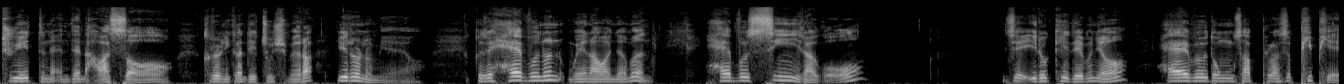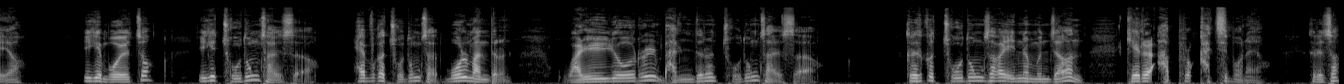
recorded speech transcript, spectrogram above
뒤에 있던 애인데 나왔어. 그러니까 네 조심해라. 이런 의미예요. 그래서 have는 왜 나왔냐면 have seen이라고 이제 이렇게 되면요. have 동사 플러스 pp예요. 이게 뭐였죠? 이게 조동사였어요. have가 조동사, 뭘 만드는? 완료를 만드는 조동사였어요. 그래서 그 조동사가 있는 문장은 걔를 앞으로 같이 보내요. 그래서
